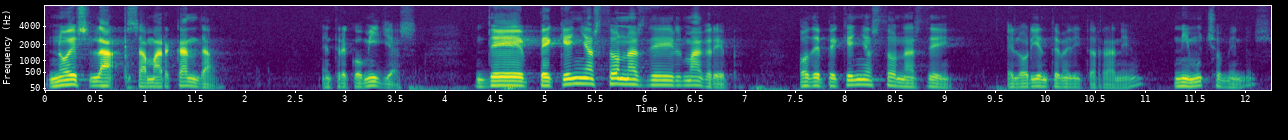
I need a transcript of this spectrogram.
no es la Samarcanda, entre comillas, de pequeñas zonas del Magreb o de pequeñas zonas del el Oriente Mediterráneo, ni mucho menos,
